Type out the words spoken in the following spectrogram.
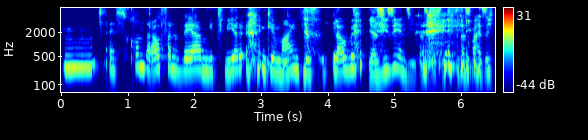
Hm, es kommt darauf an, wer mit wir gemeint ist. Ich glaube. Ja, Sie sehen sie, das, ist, das weiß ich.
